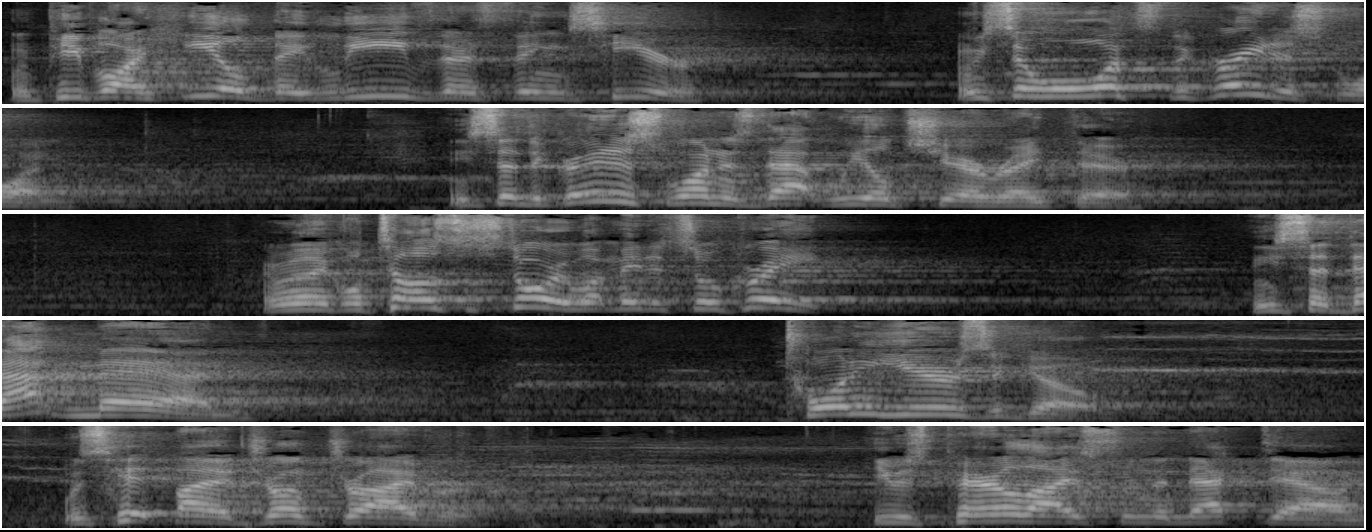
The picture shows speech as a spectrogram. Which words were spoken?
When people are healed, they leave their things here. And we said, well, what's the greatest one? And he said, the greatest one is that wheelchair right there. And we're like, well, tell us the story. What made it so great? And he said, that man, 20 years ago, was hit by a drunk driver. He was paralyzed from the neck down,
